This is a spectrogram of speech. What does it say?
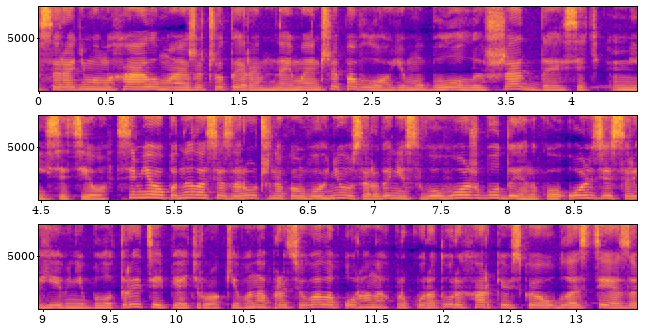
середньому Михайлу майже 4. Найменше Павло йому було лише 10 місяців. Сім'я опинилася заручником вогню у середині свого ж будинку. Ользі Сергіївні було 35 років. Вона працювала в органах прокуратури Харківської області з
